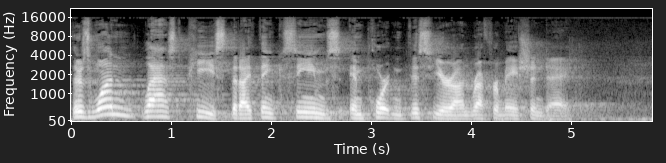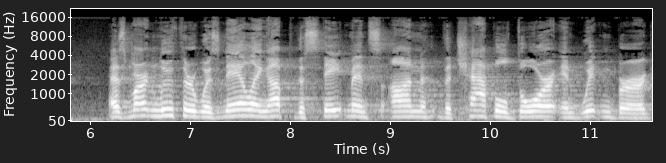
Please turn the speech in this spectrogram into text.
There's one last piece that I think seems important this year on Reformation Day. As Martin Luther was nailing up the statements on the chapel door in Wittenberg,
